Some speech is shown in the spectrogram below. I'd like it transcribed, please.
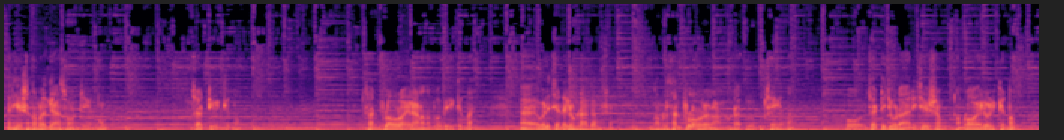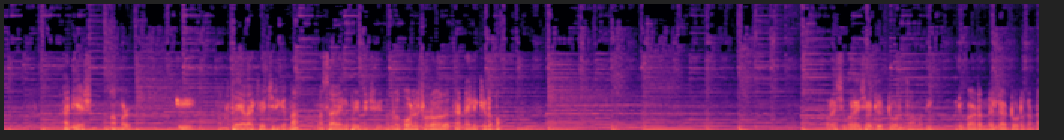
അതിനുശേഷം നമ്മൾ ഗ്യാസ് ഓൺ ചെയ്യുന്നു. ചട്ടി വയ്ക്കുന്നു സൺഫ്ലവർ ഓയിലാണ് നമ്മൾ ഉപയോഗിക്കുന്നത്. വെളിച്ചെണ്ണയിൽ ഉണ്ടാക്കാം. പക്ഷെ നമ്മൾ സൺഫ്ലവർ ഓയിലാണ് ഉണ്ടാക്കുക ചെയ്യുന്നത്. അപ്പോൾ ചട്ടി ചൂടാതിന് ശേഷം നമ്മൾ ഓയിൽ ഒഴിക്കുന്നു. അതിന് ശേഷം നമ്മൾ ഈ നമ്മൾ തയ്യാറാക്കി വെച്ചിരിക്കുന്ന മസാലയൊക്കെ പിടിപ്പിച്ച് നമ്മൾ കോളിഫ്ലവർ എണ്ണയിലേക്ക് ഇടുന്നു. കുറേശ്ശെ കുറേശ്ശെയായിട്ട് ഇട്ട് കൊടുത്താൽ മതി. ഒരുപാടെണ്ണം എല്ലാം ഇട്ട് കൊടുക്കണ്ട.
